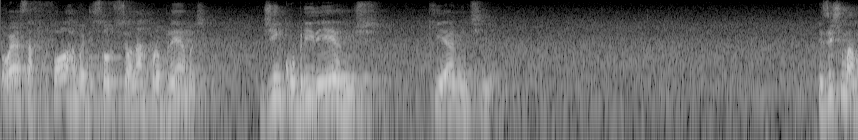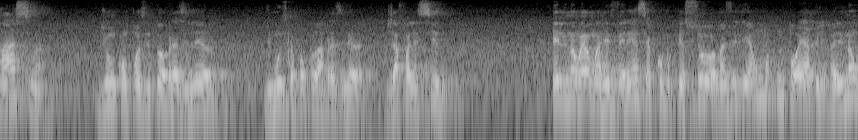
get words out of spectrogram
ou essa forma de solucionar problemas, de encobrir erros, que é a mentira. Existe uma máxima de um compositor brasileiro, de música popular brasileira, já falecido. Ele não é uma referência como pessoa, mas ele é um, um poeta. Ele, ele não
